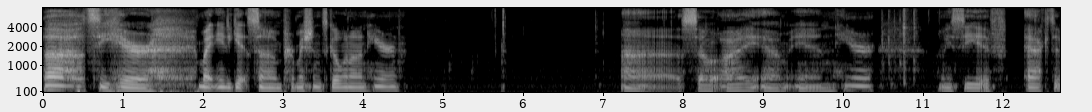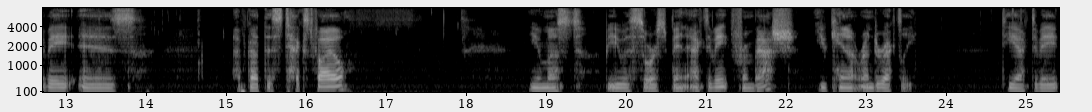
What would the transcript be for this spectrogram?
uh, let's see here. Might need to get some permissions going on here. Uh, so I am in here. Let me see if activate is, I've got this text file. You must be with source bin activate from bash. You cannot run directly. Deactivate,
